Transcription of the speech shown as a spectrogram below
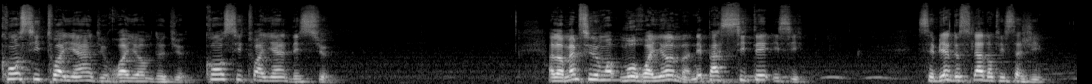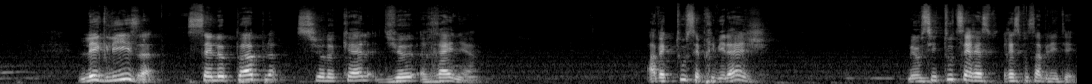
concitoyen du royaume de Dieu, concitoyen des cieux. Alors même si le mot royaume n'est pas cité ici, c'est bien de cela dont il s'agit. L'Église, c'est le peuple sur lequel Dieu règne, avec tous ses privilèges, mais aussi toutes ses responsabilités.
